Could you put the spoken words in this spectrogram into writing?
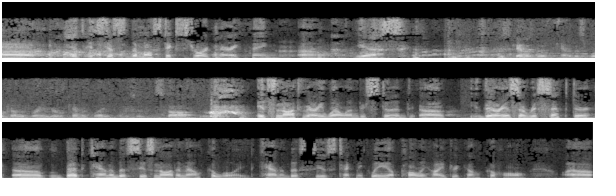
uh, it, it's just the most extraordinary thing. Uh, yes. Does cannabis, cannabis work on the brain or chemically? Is it stopped? Or It's not very well understood. Uh, there is a receptor, uh, but cannabis is not an alkaloid. Cannabis is technically a polyhydric alcohol, uh,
